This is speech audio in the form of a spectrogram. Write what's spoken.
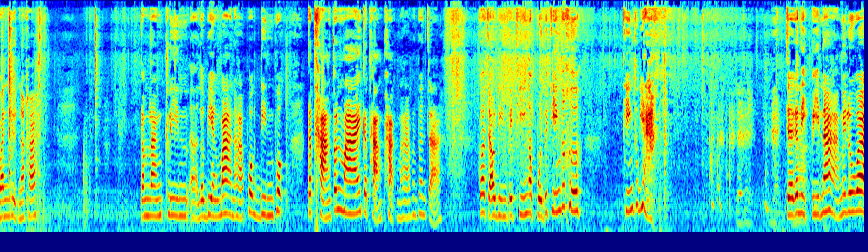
วันหยุดนะคะกำลังคลีนระเบียงบ้านนะคะ พวกดินพวกกระถางต้นไม้กระถางผักนะคะ เพื่อนๆจ๋าก็จะเอาดินไปทิ้งเอาปุ๋ยไปทิ้งก็คือ ทิ้งทุกอย่าง เจอกันอีกปีหน้า ไม่รู้ว่า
